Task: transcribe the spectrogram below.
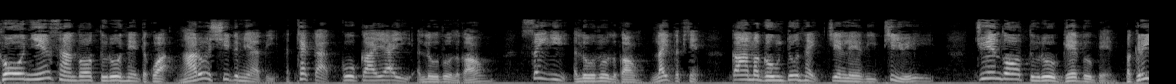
ထိုညင်းဆန်သောသူတို့နှင့်တကွငါတို့ရှိသမျှသည်အထက်ကကိုကာယ၏အလိုတို့၎င်းစိတ်၏အလိုတို့၎င်းလိုက်သဖြင့်ကာမဂုဏ်တို့၌ကျင်လည်သည်ဖြစ်၍ကျွင်းသောသူတို့ကဲ့သို့ပင်ပဂရိ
